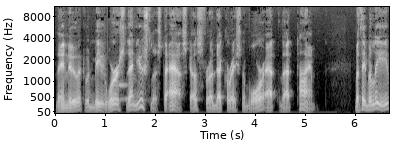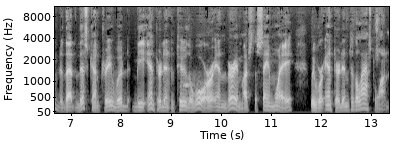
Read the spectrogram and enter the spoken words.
They knew it would be worse than useless to ask us for a declaration of war at that time. But they believed that this country would be entered into the war in very much the same way we were entered into the last one.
